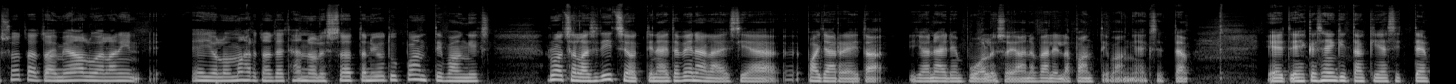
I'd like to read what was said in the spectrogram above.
sotatoimialueella, niin ei ollut mahdotonta, että hän olisi saattanut joutua panttivangiksi. Ruotsalaiset itse otti näitä venäläisiä pajareita ja näiden puolisoja aina välillä panttivangeiksi. Että, et ehkä senkin takia sitten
